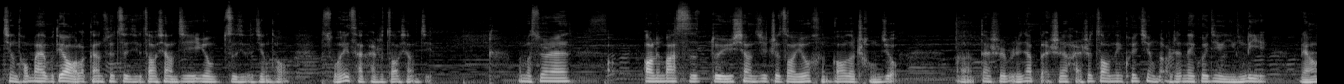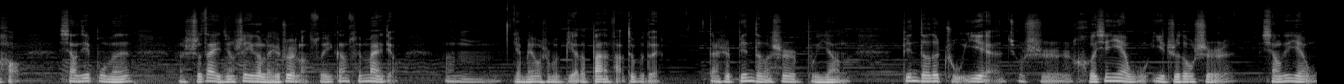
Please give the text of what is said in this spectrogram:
镜头卖不掉了，干脆自己造相机，用自己的镜头，所以才开始造相机。那么虽然奥林巴斯对于相机制造也有很高的成就，呃，但是人家本身还是造内窥镜的，而且内窥镜盈利良好，相机部门实在已经是一个累赘了，所以干脆卖掉，嗯，也没有什么别的办法，对不对？但是宾得是不一样的，宾得的主业就是核心业务一直都是相机业务。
